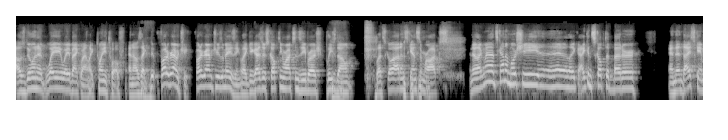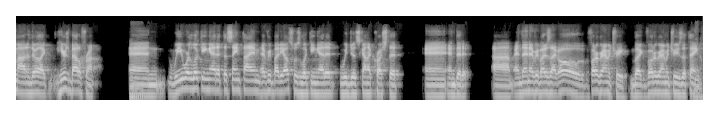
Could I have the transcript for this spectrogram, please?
I was doing it way, way back when, like 2012. And I was like, photogrammetry, photogrammetry is amazing. Like, you guys are sculpting rocks in ZBrush. Please don't. Let's go out and scan some rocks. And they're like, man, it's kind of mushy. Uh, like, I can sculpt it better. And then Dice came out and they're like, here's Battlefront. Mm-hmm. And we were looking at it the same time everybody else was looking at it. We just kind of crushed it and, and did it. Um, and then everybody's like, oh, photogrammetry, like photogrammetry is the thing.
